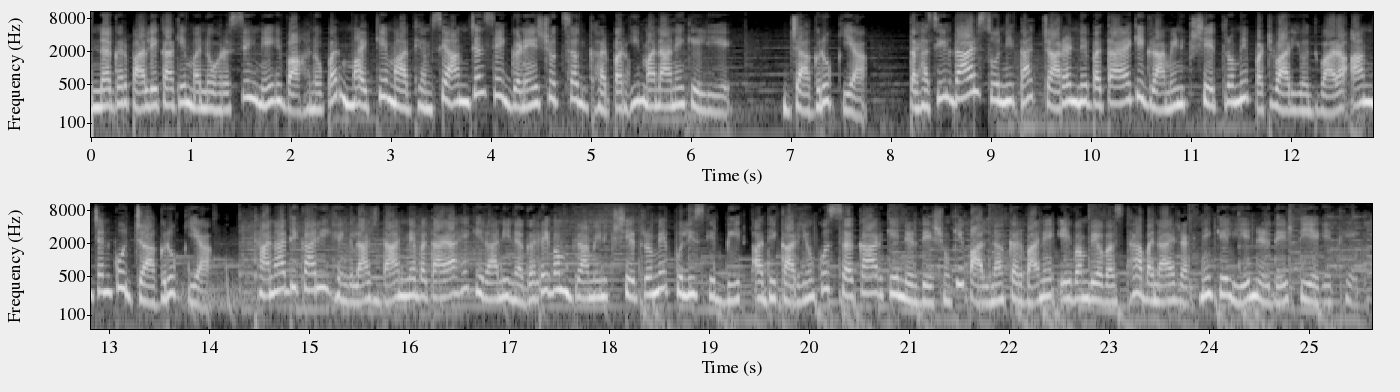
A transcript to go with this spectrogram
नगर पालिका के मनोहर सिंह ने वाहनों पर माइक के माध्यम से आमजन से गणेश उत्सव घर पर ही मनाने के लिए जागरूक किया तहसीलदार सुनीता चारण ने बताया कि ग्रामीण क्षेत्रों में पटवारियों द्वारा आमजन को जागरूक किया। थानाधिकारी हिंगलाज दान ने बताया है कि रानी नगर एवं ग्रामीण क्षेत्रों में पुलिस के बीच अधिकारियों को सरकार के निर्देशों की पालना करवाने एवं व्यवस्था बनाए रखने के लिए निर्देश दिए गए थे।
